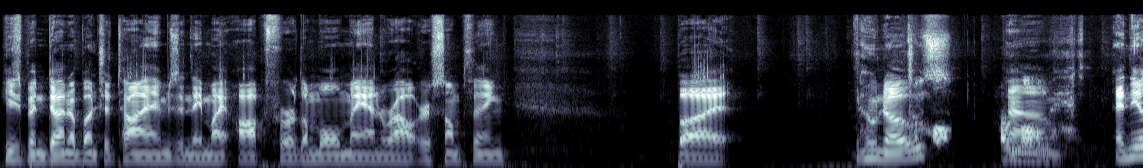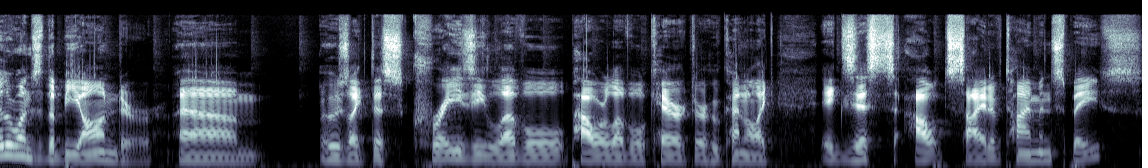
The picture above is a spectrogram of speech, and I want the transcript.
he's been done a bunch of times and they might opt for the Mole Man route or something. But who knows? A Um, and the other one's the Beyonder, um, who's like this crazy level, power level character who kind of like exists outside of time and space.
